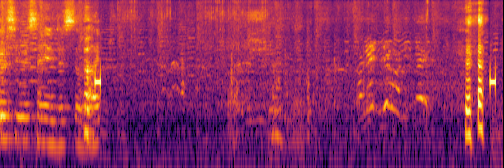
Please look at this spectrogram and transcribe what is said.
first you were saying just to like. Yeah,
